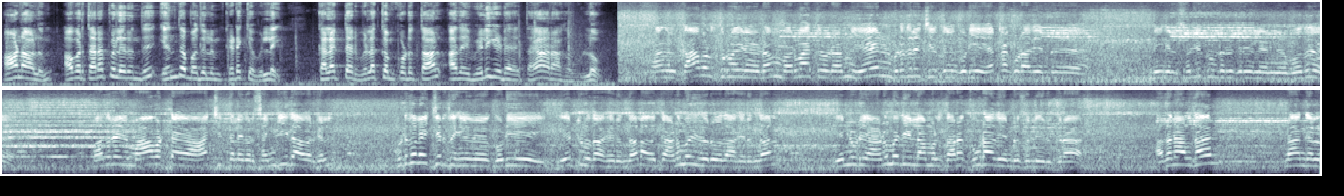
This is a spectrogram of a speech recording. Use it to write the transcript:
ஆனாலும் அவர் தரப்பிலிருந்து எந்த பதிலும் கிடைக்கவில்லை. கலெக்டர் விளக்கம் கொடுத்தால் அதை வெளியிட தயாராக உள்ளோம். நாங்கள் காவல்துறையினரிடம் வருவாய்த்துறையிடம் ஏன் விடுதலை சிறுத்தைகளின் கொடியை ஏற்றக்கூடாது என்று நீங்கள் சொல்லிக் கொண்டிருக்கிறீர்கள் என்கிற போது மதுரை மாவட்ட ஆட்சித்தலைவர் சங்கீதா அவர்கள் விடுதலை சிறுத்தைகள் கொடியை ஏற்றுவதாக இருந்தால் அதுக்கு அனுமதி தருவதாக இருந்தால் என்னுடைய அனுமதி இல்லாமல் தரக்கூடாது என்று சொல்லியிருக்கிறார். அதனால்தான் நாங்கள்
